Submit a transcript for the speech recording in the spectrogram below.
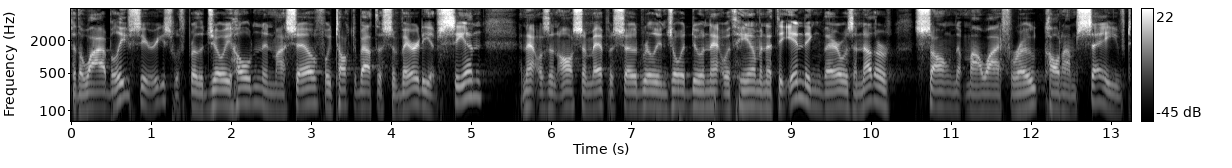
to the Why I Believe series with Brother Joey Holden and myself, we talked about the severity of sin, and that was an awesome episode. Really enjoyed doing that with him. And at the ending, there was another song that my wife wrote called "I'm Saved."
